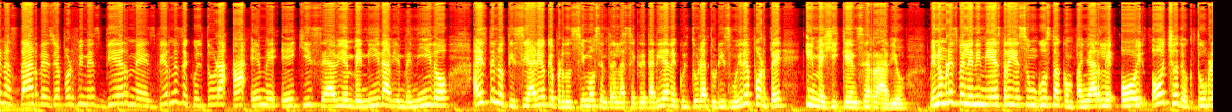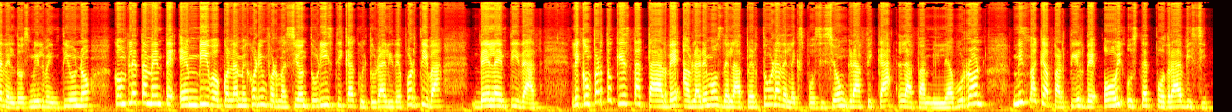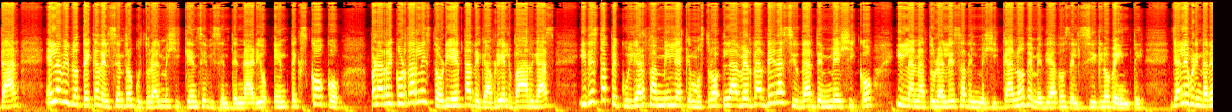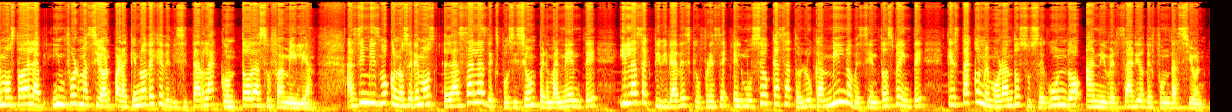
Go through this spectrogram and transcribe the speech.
Buenas tardes, ya por fin es viernes, viernes de Cultura AMX, sea bienvenida, bienvenido a este noticiario que producimos entre la Secretaría de Cultura, Turismo y Deporte y Mexiquense Radio. Mi nombre es Belén Iniestra y es un gusto acompañarle hoy, 8 de octubre del 2021, completamente en vivo con la mejor información turística, cultural y deportiva de la entidad. Le comparto que esta tarde hablaremos de la apertura de la exposición gráfica La Familia Burrón, misma que a partir de hoy usted podrá visitar en la biblioteca del Centro Cultural Mexiquense Bicentenario en Texcoco, para recordar la historieta de Gabriel Vargas y de esta peculiar familia que mostró la verdadera ciudad de México y la naturaleza del mexicano de mediados del siglo XX. Ya le brindaremos toda la información para que no deje de visitarla con toda su familia. Asimismo, conoceremos las salas de exposición permanente y las actividades que ofrece el Museo Casa Toluca 1920, que está conmemorando su segundo aniversario de fundación.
